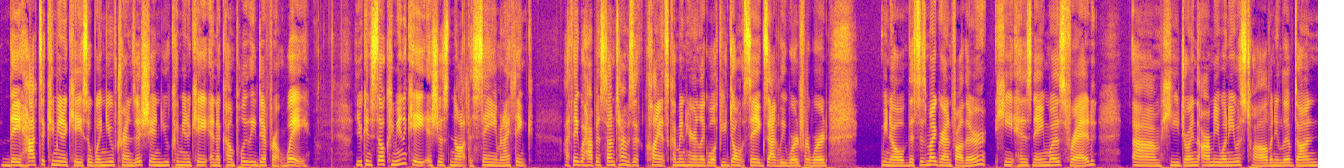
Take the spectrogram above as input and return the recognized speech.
they have to communicate. So when you've transitioned, you communicate in a completely different way. You can still communicate, it's just not the same. And I think, I think what happens sometimes if clients come in here and like, well, if you don't say exactly word for word, you know, this is my grandfather. He his name was Fred. Um, he joined the army when he was 12 and he lived on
